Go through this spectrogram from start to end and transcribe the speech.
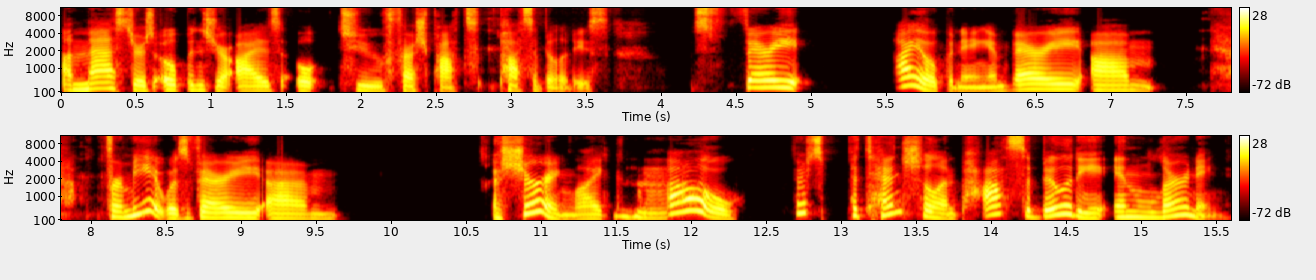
a master's opens your eyes to fresh poss- possibilities. It's very eye opening and very um, for me, it was very um, assuring like, mm-hmm. oh, there's potential and possibility in learning,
